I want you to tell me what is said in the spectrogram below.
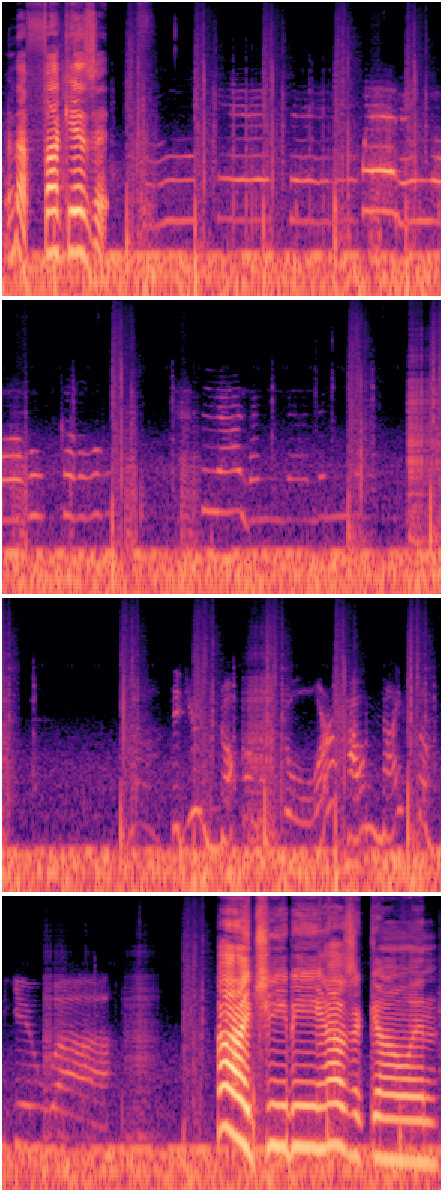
Where the fuck is it? Knock on the door? How nice of you. Uh... Hi, Chibi. How's it going?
